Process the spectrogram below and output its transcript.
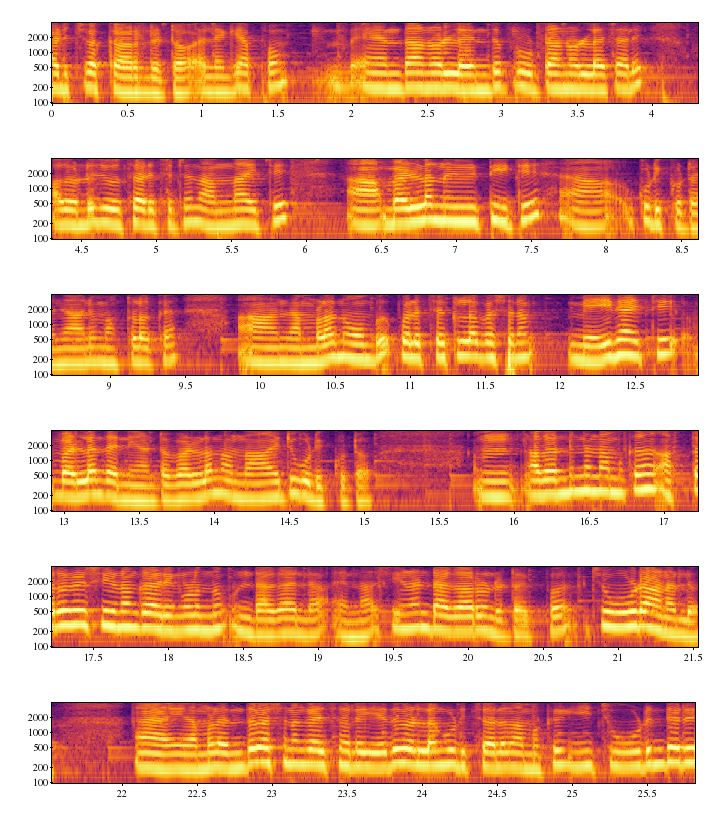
അടിച്ചു വെക്കാറുണ്ട് കേട്ടോ. അല്ലെങ്കിൽ അപ്പം എന്താണുള്ളത് എന്ത് ഫ്രൂട്ടാണുള്ളത് വെച്ചാൽ അതുകൊണ്ട് ജ്യൂസ് അടിച്ചിട്ട് നന്നായിട്ട് വെള്ളം നീട്ടിയിട്ട് കുടിക്കൂട്ടോ കുടിക്കും കേട്ടോ ഞാനും മക്കളൊക്കെ. നമ്മളെ നോമ്പ് പുലച്ചക്കുള്ള ഭക്ഷണം മെയിനായിട്ട് വെള്ളം തന്നെയാണ് കേട്ടോ. വെള്ളം നന്നായിട്ട് കുടിക്കൂട്ടോ അതുകൊണ്ട് തന്നെ നമുക്ക് അത്ര ഒരു ക്ഷീണം കാര്യങ്ങളൊന്നും ഉണ്ടാകാറില്ല എന്നാൽ ക്ഷീണം ഉണ്ടാകാറുണ്ട് കേട്ടോ ഇപ്പോൾ ചൂടാണല്ലോ. നമ്മൾ എന്ത് ഭക്ഷണം കഴിച്ചാലും ഏത് വെള്ളം കുടിച്ചാലും നമുക്ക് ഈ ചൂടിന്റെ ഒരു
